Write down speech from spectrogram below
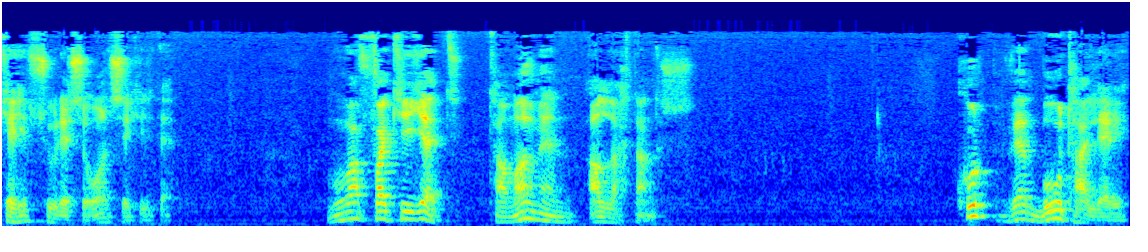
Kehif suresi 18'de. Muvaffakiyet tamamen Allah'tandır. Kurp ve buğut halleri,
